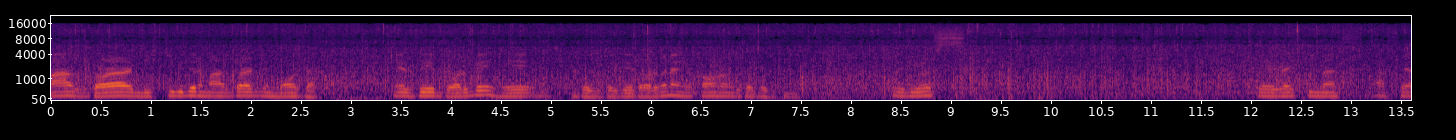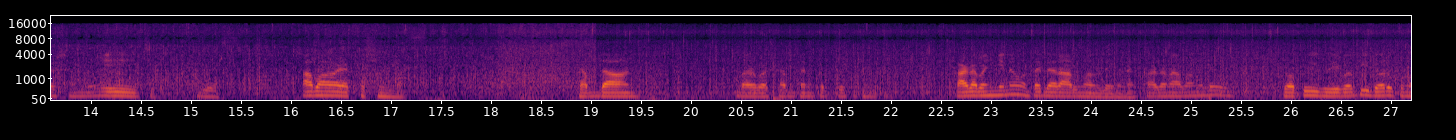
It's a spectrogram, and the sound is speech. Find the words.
মাছ ধরার বৃষ্টির ভিতরে মাছ ধরার যে মজা, এ যে ধরবে, হে বুঝবে, যে ধরবে না, হে কখনো কিছু বুঝবে না। এই যায় কি মাছ আছে আর সামনে এই যে viewers, আবার একটা শিং মাছ। সাবধান বারবার সাবধান করতে কাটা ভাঙবে না তাহলে আর আলমাল দেবে না। কাটা না ভাঙলে যতই যেভাবেই ধরো কোনো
